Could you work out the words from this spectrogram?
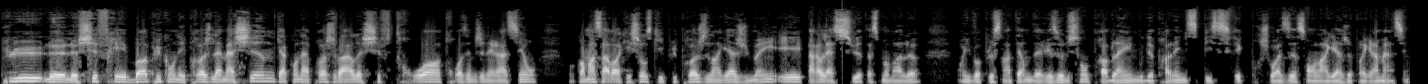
Plus le, chiffre est bas, plus qu'on est proche de la machine. Quand on approche vers le chiffre 3, troisième génération, on commence à avoir quelque chose qui est plus proche du langage humain. Et par la suite, à ce moment-là, on y va plus en termes de résolution de problèmes ou de problèmes spécifiques pour choisir son langage de programmation.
